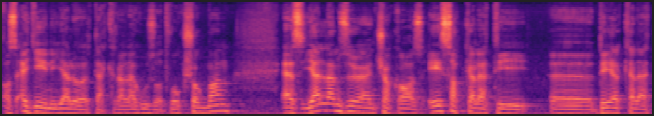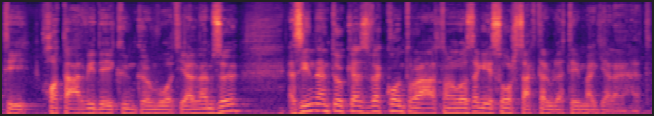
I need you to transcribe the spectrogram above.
az egyéni jelöltekre lehúzott voksokban, ez jellemzően csak az északkeleti, délkeleti határvidékünkön volt jellemző, ez innentől kezdve kontrollálatlanul az egész ország területén megjelenhet.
